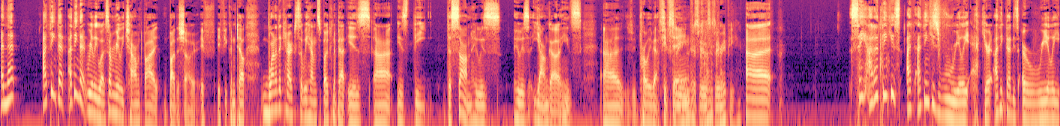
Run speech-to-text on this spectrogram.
and that I think that I think that really works. I'm really charmed by by the show. If if you couldn't tell, one of the characters that we haven't spoken about is uh, is the the son who is who is younger. He's uh, probably about 15. 16, It's kind of creepy. Uh, see, I don't think he's. I, I think he's really accurate. I think that is a really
